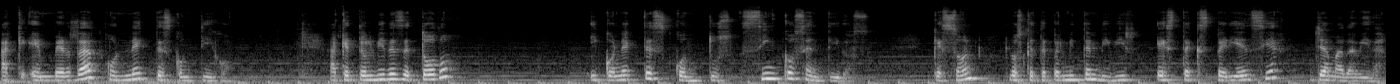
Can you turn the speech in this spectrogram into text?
a que en verdad conectes contigo, a que te olvides de todo y conectes con tus cinco sentidos, que son los que te permiten vivir esta experiencia llamada vida.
